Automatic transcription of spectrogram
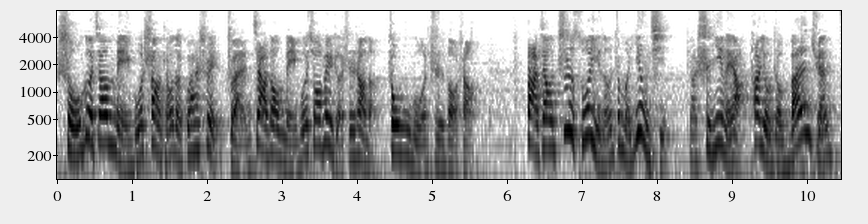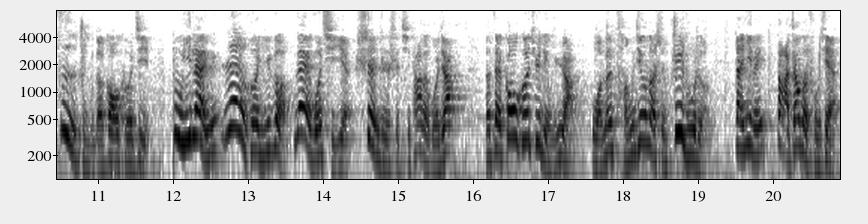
首个将美国上调的关税转嫁到美国消费者身上的中国制造商。大疆之所以能这么硬气，那是因为啊它有着完全自主的高科技，不依赖于任何一个外国企业，甚至是其他的国家。那在高科技领域啊，我们曾经呢是追逐者，但因为大疆的出现，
